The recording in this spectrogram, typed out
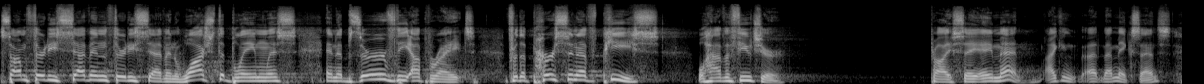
Psalm 37 37, watch the blameless and observe the upright, for the person of peace will have a future. Probably say amen. I can, that, that makes sense.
